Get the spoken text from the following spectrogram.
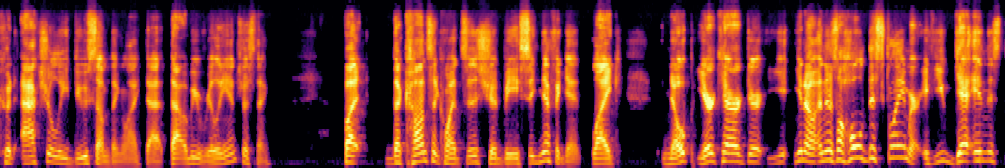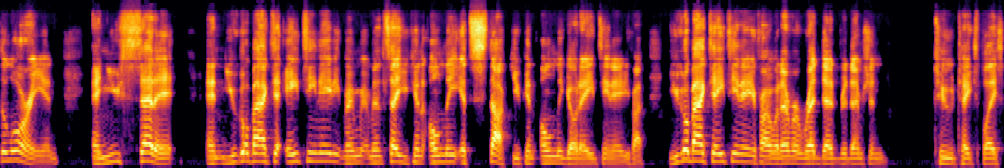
could actually do something like that, that would be really interesting. But the consequences should be significant. Like, nope, your character, you, you know, and there's a whole disclaimer. If you get in this DeLorean and you set it and you go back to 1880, let's say you can only, it's stuck, you can only go to 1885. You go back to 1885, whatever Red Dead Redemption 2 takes place,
